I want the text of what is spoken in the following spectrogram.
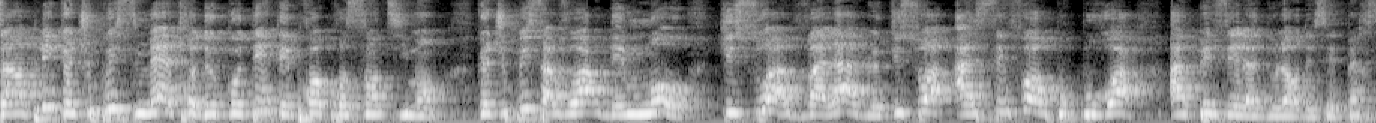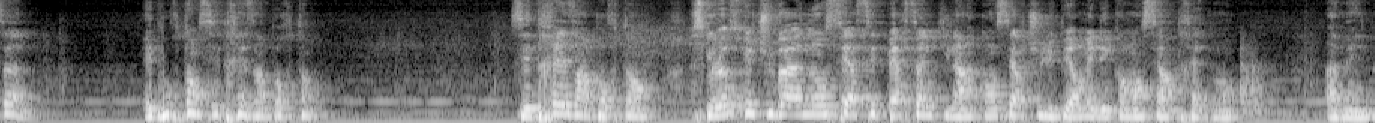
Ça implique que tu puisses mettre de côté tes propres sentiments, que tu puisses avoir des mots qui soient valables, qui soient assez forts pour pouvoir apaiser la douleur de cette personne. Et pourtant, c'est très important. C'est très important. Parce que lorsque tu vas annoncer à cette personne qu'il a un cancer, tu lui permets de commencer un traitement. Amen.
